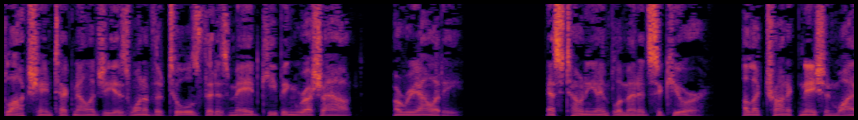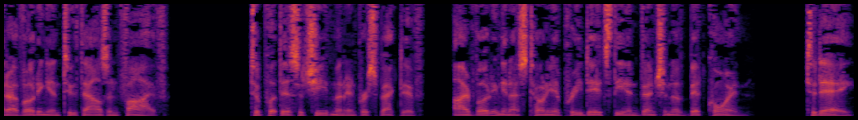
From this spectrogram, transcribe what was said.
Blockchain technology is one of the tools that has made keeping Russia out, a reality. Estonia implemented secure, electronic nationwide i-voting in 2005. To put this achievement in perspective, i-voting in Estonia predates the invention of Bitcoin. Today,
